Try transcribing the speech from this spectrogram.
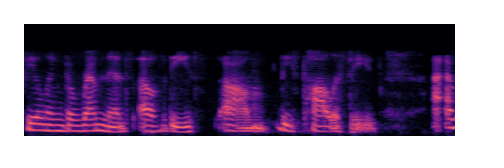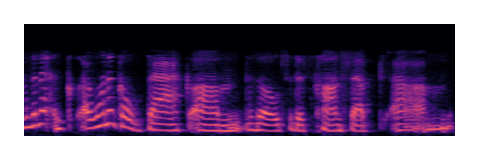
feeling the remnants of these um, these policies. I'm gonna. I want to go back um, though to this concept um,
